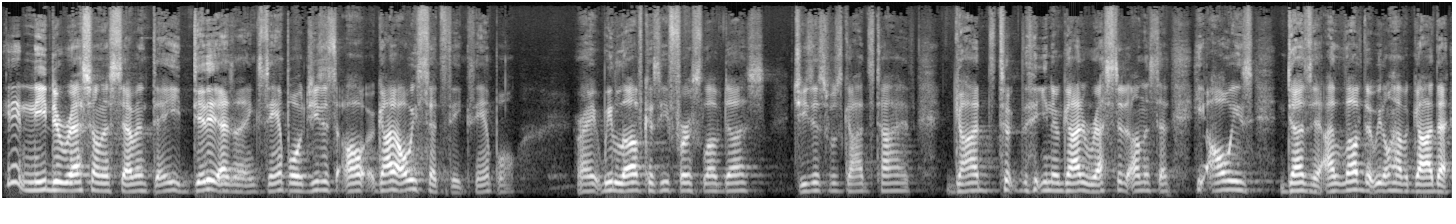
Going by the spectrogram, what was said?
He didn't need to rest on the seventh day. He did it as an example. Jesus, God always sets the example, right? We love because he first loved us. Jesus was God's tithe. God took the, you know, God rested on the seventh. He always does it. I love that we don't have a God that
